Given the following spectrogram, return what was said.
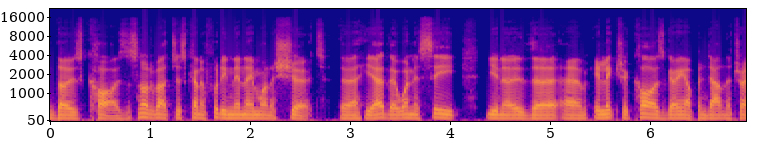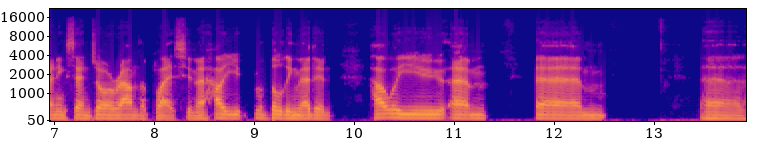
those cars. It's not about just kind of putting their name on a shirt. Uh, yeah, they want to see, you know, the um, electric cars going up and down the training center around the place. You know, how you building that in? How are you, um, um, uh,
